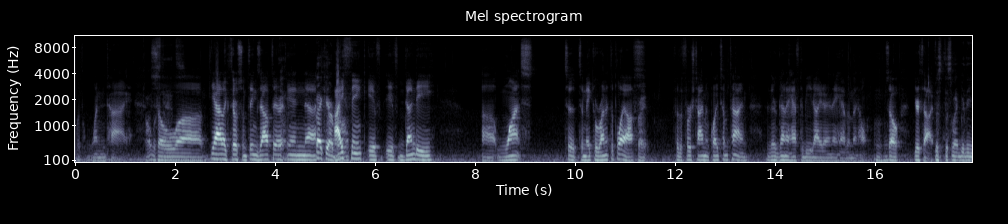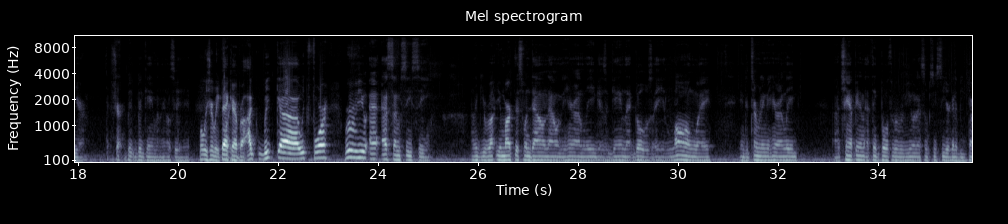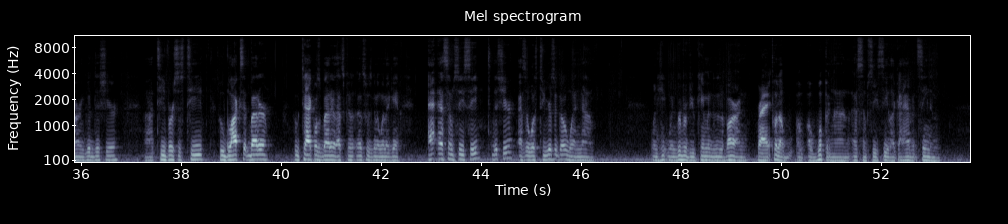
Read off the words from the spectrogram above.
with one tie. So uh, yeah, I like to throw some things out there, Yeah. and uh, Backyard I brawl. think if if Dundee uh, wants to, to make a run at the playoffs Right. for the first time in quite some time, they're going to have to beat Ida, and they have them at home. Mm-hmm. So, your thought? This this might be the year. sure. Big big game in the LCAA. What was your week? Backyard bro. Week uh, week four Riverview at SMCC. I think you you mark this one down now in the Huron League as a game that goes a long way in determining the Huron League uh, champion. I think both Riverview and SMCC are going to be darn good this year. Uh, T versus T. Who blocks it better? Who tackles better? That's that's who's going to win that game. At SMCC this year, as it was two years ago when um, when he when Riverview came into the bar and Right. put a, a, a whooping on SMCC like I haven't seen in.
